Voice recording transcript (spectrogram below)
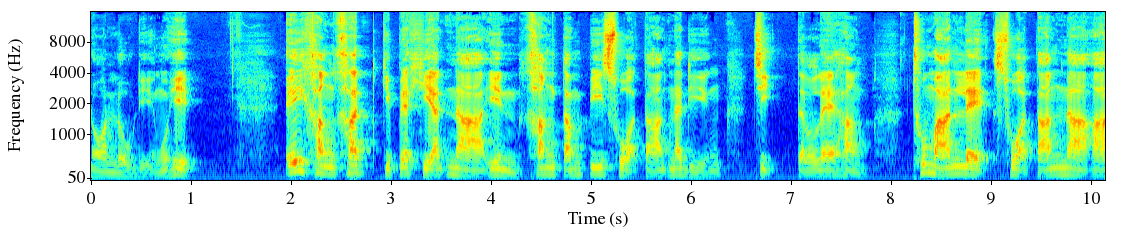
นอนโลดีงูฮีเอขังคัดกิเปเขียนนาอินขังตัมปีสวตางนาดิงจิเตเลหังทุมานเลสวตังนาอา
